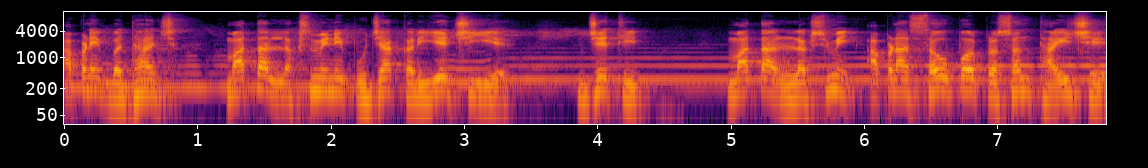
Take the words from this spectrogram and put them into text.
આપણે બધા જ માતા લક્ષ્મીની પૂજા કરીએ છીએ, જેથી માતા લક્ષ્મી આપણા સૌ પર પ્રસન્ન થાય છે,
